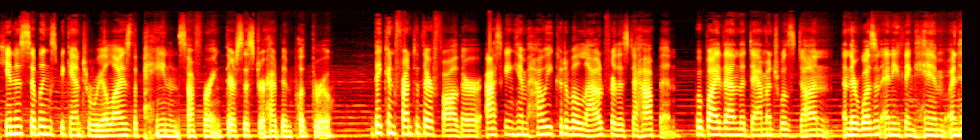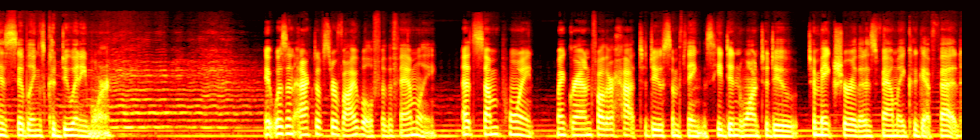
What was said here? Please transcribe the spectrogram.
he and his siblings began to realize the pain and suffering their sister had been put through. They confronted their father, asking him how he could have allowed for this to happen. But by then, the damage was done, and there wasn't anything him and his siblings could do anymore. It was an act of survival for the family. At some point, my grandfather had to do some things he didn't want to do to make sure that his family could get fed.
